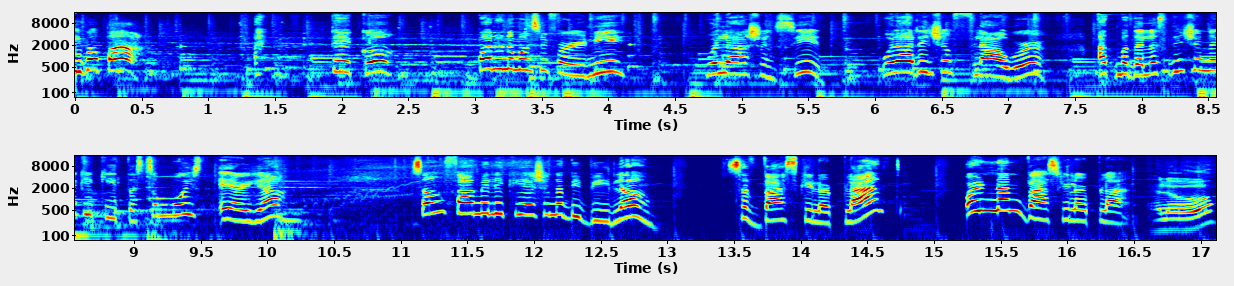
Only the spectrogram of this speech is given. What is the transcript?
iba pa. Ay, teka, paano naman si Fernie? Wala siyang seed, wala din siyang flower, at madalas din siyang nakikita sa moist area. Saang family kaya siya nabibilang? Sa vascular plant or non-vascular plant? Hello?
